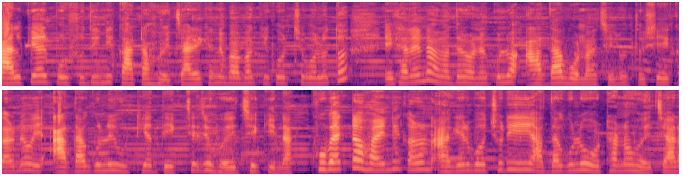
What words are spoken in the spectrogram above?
কালকে আর পরশু দিনই কাটা হয়েছে। আর এখানে বাবা কি করছে বলো তো? এখানে না আমাদের অনেকগুলো আদা বোনা ছিল। তো সেই কারণে ওই আদাগুলোই উঠিয়ে দেখছে যে হয়েছে কিনা। খুব একটা হয়নি, কারণ আগের বছরই এই আদাগুলো ওঠানো হয়েছে। আর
